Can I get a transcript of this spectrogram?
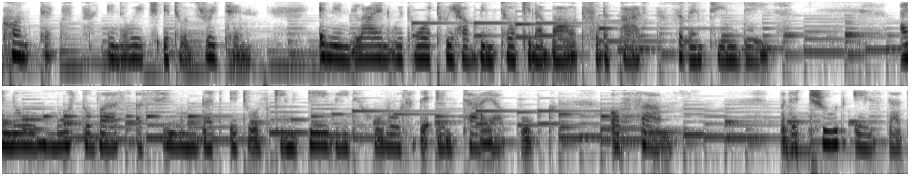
context in which it was written and in line with what we have been talking about for the past 17 days. I know most of us assume that it was King David who wrote the entire book of Psalms. But the truth is that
